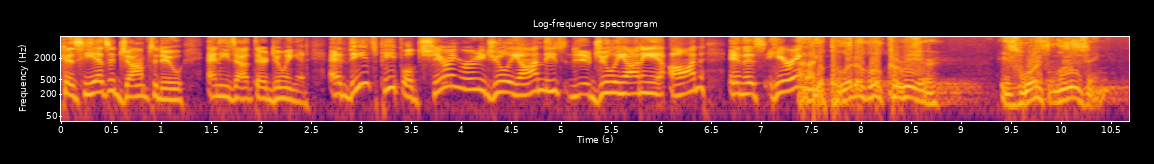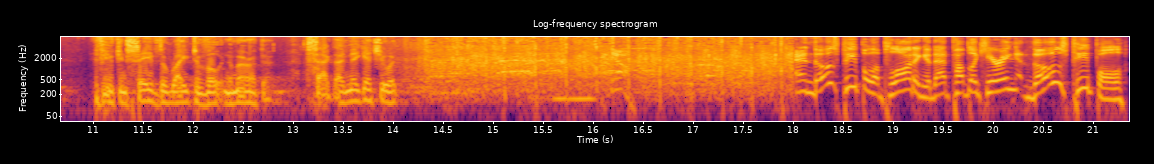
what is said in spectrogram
because he has a job to do and he's out there doing it. And these people cheering Rudy Giuliani, these Giuliani on in this hearing. Your political career is worth losing if you can save the right to vote in America. In fact, I may get you a And those people applauding at that public hearing, those people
